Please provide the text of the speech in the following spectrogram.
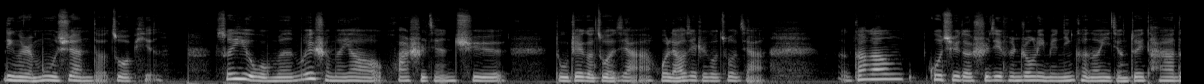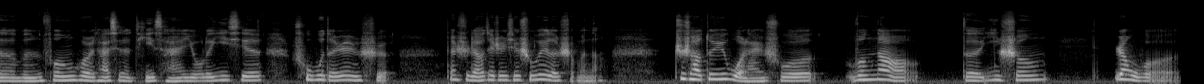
令人目眩的作品。所以，我们为什么要花时间去读这个作家或了解这个作家？刚刚过去的十几分钟里面，您可能已经对他的文风或者他写的题材有了一些初步的认识。但是，了解这些是为了什么呢？至少对于我来说。翁闹的一生让我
